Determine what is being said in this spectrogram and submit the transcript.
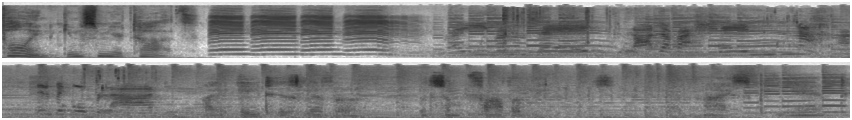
Pauline, give me some of your tots. Raven's egg, blood of a hen, typical blood. I ate his liver with some fava beans. A nice Chianti.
